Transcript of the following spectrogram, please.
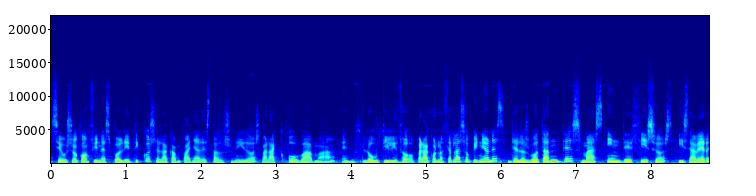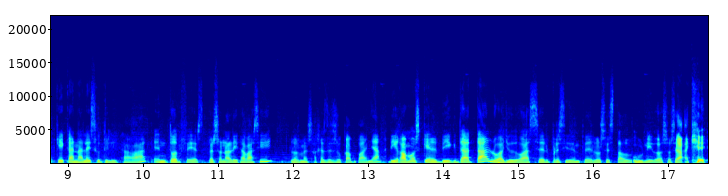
se usó con fines políticos en la campaña de Estados Unidos. Barack Obama lo utilizó para conocer las opiniones de los votantes más indecisos y saber qué canales utilizaban. Entonces, personalizaba así los mensajes de su campaña. Digamos que el Big Data lo ayudó a ser presidente de los Estados Unidos. O sea, que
